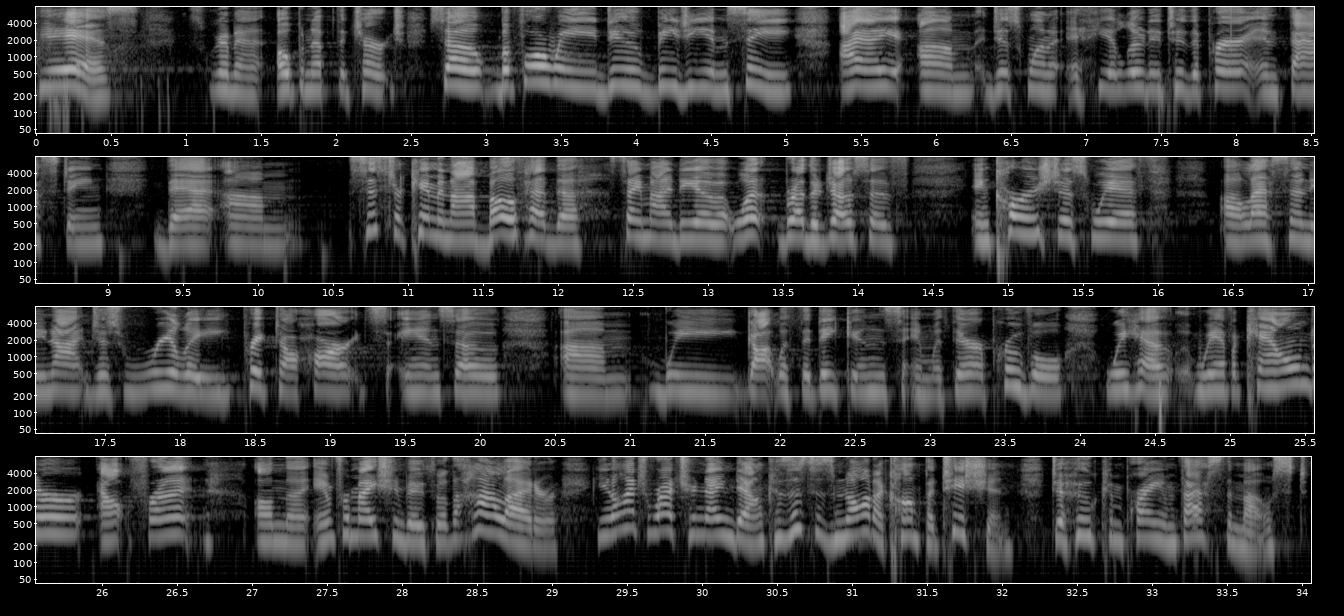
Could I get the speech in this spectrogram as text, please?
Yes. So we're going to open up the church. So before we do BGMC, I um, just want to, he alluded to the prayer and fasting that um, Sister Kim and I both had the same idea, but what Brother Joseph encouraged us with uh, last Sunday night just really pricked our hearts. And so um, we got with the deacons, and with their approval, we have we have a calendar out front on the information booth with a highlighter. You don't have to write your name down because this is not a competition to who can pray and fast the most.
